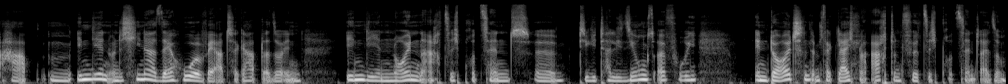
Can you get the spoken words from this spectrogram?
haben Indien und China sehr hohe Werte gehabt. Also in Indien 89 Prozent äh, Digitalisierungseuphorie, in Deutschland im Vergleich nur 48 Prozent, also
